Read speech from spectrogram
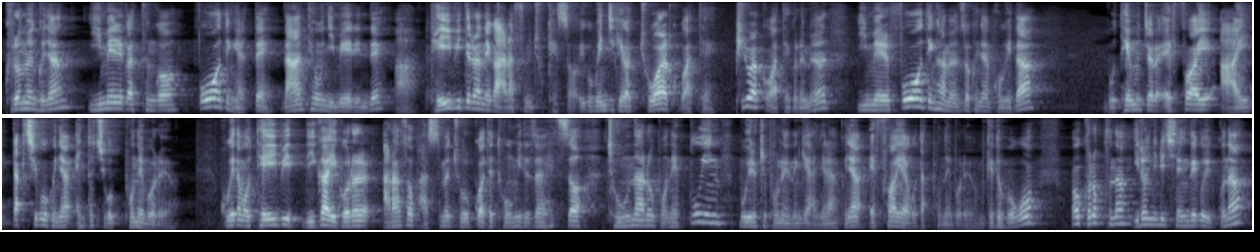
그러면 그냥 이메일 같은 거 포워딩 할 때 나한테 온 이메일인데 아 데이비드라 내가 알았으면 좋겠어. 이거 왠지 걔가 좋아할 것 같아. 필요할 것 같아. 그러면 이메일 포워딩 하면서 그냥 거기다 뭐 대문자로 FII 딱 치고 그냥 엔터 치고 보내버려요. 거기다 뭐 데이빗 네가 이거를 알아서 봤으면 좋을 것 같아. 도움이 돼서 했어. 좋은 하루 보내. 뿌잉. 뭐 이렇게 보내는 게 아니라 그냥 FI 하고 딱 보내버려요. 그럼 걔도 보고 어 그렇구나. 이런 일이 진행되고 있구나.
